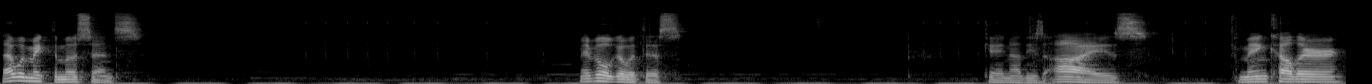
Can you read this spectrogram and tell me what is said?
that would make the most sense. Maybe we'll go with this. Okay, now these eyes. Main color,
